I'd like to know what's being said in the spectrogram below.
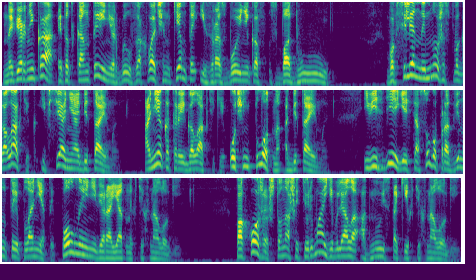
Наверняка этот контейнер был захвачен кем-то из разбойников с Баду. Во Вселенной множество галактик, и все они обитаемы. А некоторые галактики очень плотно обитаемы. И везде есть особо продвинутые планеты, полные невероятных технологий. Похоже, что наша тюрьма являла одну из таких технологий.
